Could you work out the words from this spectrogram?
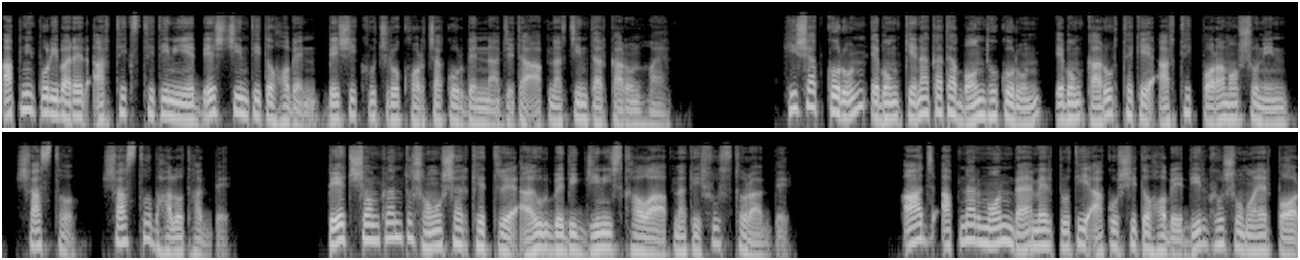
আপনি পরিবারের আর্থিক স্থিতি নিয়ে বেশ চিন্তিত হবেন, বেশি খুচরো খরচা করবেন না, যেটা আপনার চিন্তার কারণ হয়। হিসাব করুন এবং কেনাকাটা বন্ধ করুন এবং কারুর থেকে আর্থিক পরামর্শ নিন। স্বাস্থ্য স্বাস্থ্য ভালো থাকবে। পেট সংক্রান্ত সমস্যার ক্ষেত্রে আয়ুর্বেদিক জিনিস খাওয়া আপনাকে সুস্থ রাখবে। আজ আপনার মন ব্যায়ামের প্রতি আকর্ষিত হবে। দীর্ঘ সময়ের পর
